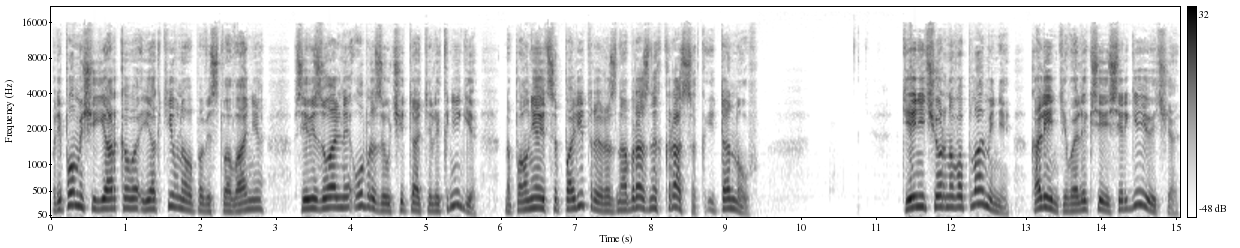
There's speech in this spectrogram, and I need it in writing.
При помощи яркого и активного повествования все визуальные образы у читателя книги наполняются палитрой разнообразных красок и тонов. Тени черного пламени – Калентьева Алексея Сергеевича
